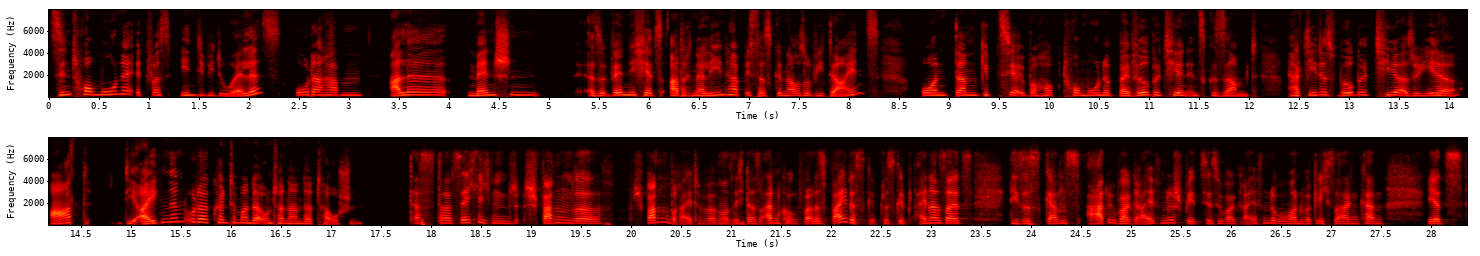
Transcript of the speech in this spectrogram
Sind Hormone etwas Individuelles oder haben alle Menschen also, wenn ich jetzt Adrenalin habe, ist das genauso wie deins und dann gibt's ja überhaupt Hormone bei Wirbeltieren insgesamt. Hat jedes Wirbeltier, also jede Mhm. Art, die eigenen oder könnte man da untereinander tauschen? Das ist tatsächlich 'n spannende Spannbreite, wenn man sich das anguckt, weil es beides gibt. Es gibt einerseits dieses ganz artübergreifende, speziesübergreifende, wo man wirklich sagen kann, jetzt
